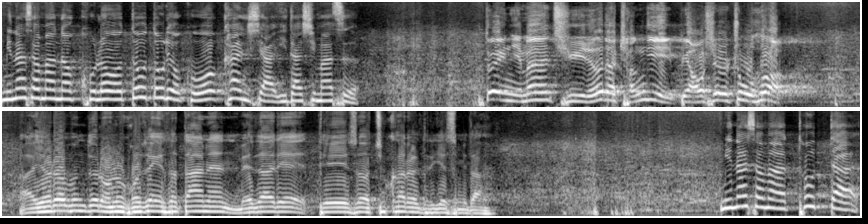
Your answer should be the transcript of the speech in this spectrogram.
皆様の苦労と努力を感謝いたします。对你们取得的成绩表示祝贺。 아, 여러분들 오늘 고생해서 따낸 메달에 대해서 축하를 드리겠습니다. 皆様取った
